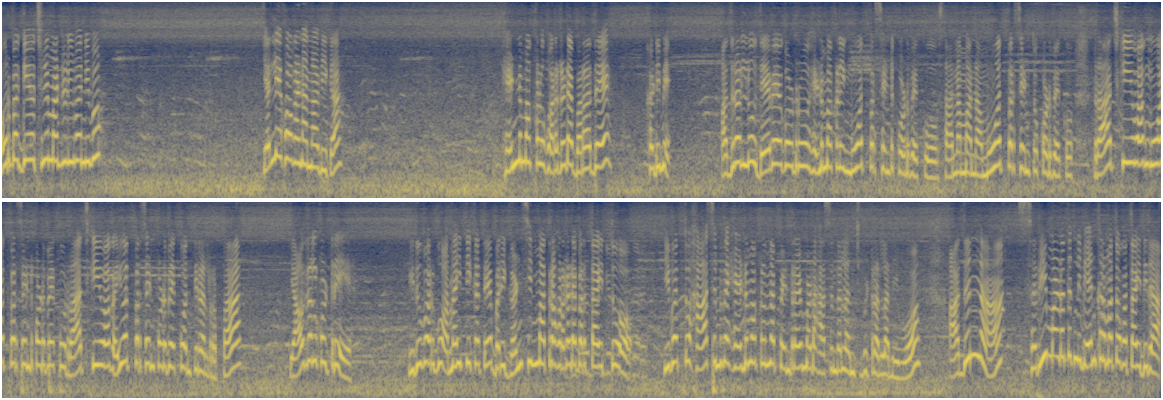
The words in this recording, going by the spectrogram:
ಅವ್ರ ಬಗ್ಗೆ ಯೋಚನೆ ಮಾಡಿಲ್ವಾ ನೀವು? ಎಲ್ಲಿಗೆ ಹೋಗೋಣ ನಾವೀಗ? ಹೆಣ್ಣು ಮಕ್ಕಳು ಹೊರಗಡೆ ಬರೋದೇ ಕಡಿಮೆ. ಅದರಲ್ಲೂ ದೇವೇಗೌಡರು ಹೆಣ್ಮಕ್ಳಿಗೆ ಮೂವತ್ತು ಪರ್ಸೆಂಟ್ ಕೊಡಬೇಕು ಸ್ಥಾನಮಾನ ಮೂವತ್ತು ಪರ್ಸೆಂಟ್ ಕೊಡಬೇಕು, ರಾಜಕೀಯವಾಗಿ ಮೂವತ್ತು ಪರ್ಸೆಂಟ್ ಕೊಡಬೇಕು, ರಾಜಕೀಯವಾಗಿ ಐವತ್ತು ಪರ್ಸೆಂಟ್ ಕೊಡಬೇಕು ಅಂತಿರಲ್ರಪ್ಪ? ಯಾವುದ್ರಲ್ಲಿ ಕೊಟ್ರಿ? ಇದುವರೆಗೂ ಅನೈತಿಕತೆ ಬರೀ ಗಂಡಸಿನ ಮಾತ್ರ ಹೊರಗಡೆ ಬರ್ತಾ ಇತ್ತು. ಇವತ್ತು ಹಾಸನದ ಹೆಣ್ಮಕ್ಳನ್ನ ಪೆನ್ ಡ್ರೈವ್ ಮಾಡಿ ಹಾಸನದಲ್ಲಿ ಹಂಚ್ಬಿಟ್ರಲ್ಲ ನೀವು? ಅದನ್ನು ಸರಿ ಮಾಡೋದಕ್ಕೆ ನೀವೇನು ಕ್ರಮ ತಗೋತಾ ಇದ್ದೀರಾ?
